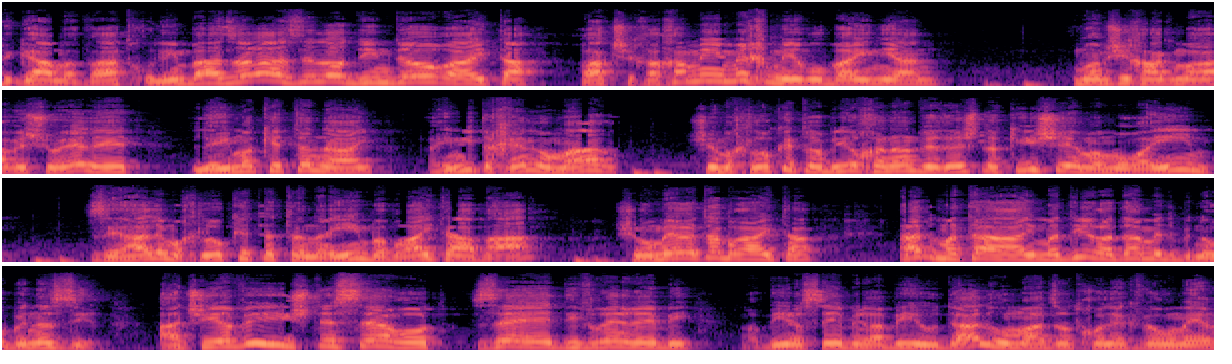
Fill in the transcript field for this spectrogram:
וגם הבאת חולים באזהרה זה לא דין דאורייתא, רק שחכמים החמירו בעניין. וממשיכה הגמרא ושואלת, לימה כתנאי, האם ייתכן לומר שמחלוקת רבי יוחנן וריש לקיש שהם אמוראים זהה למחלוקת התנאים בברייתא הבאה? שאומרת הברייתא, עד מתי מדיר אדם את בנו בנזיר? עד שיביא שתי שערות. זה דברי רבי. רבי יוסי ברבי יהודה לעומת זאת חולק ואומר,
